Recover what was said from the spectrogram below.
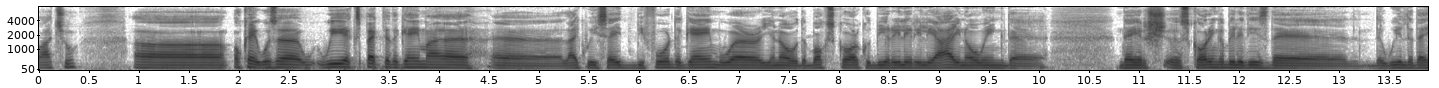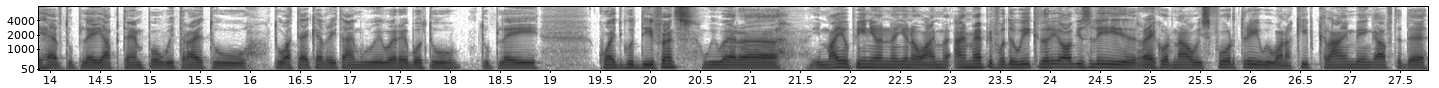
ačiū. Uh, okay, was a we expected a game uh, uh, like we said before the game where you know the box score could be really really high, knowing the their uh, scoring abilities, the the will that they have to play up tempo. We try to to attack every time we were able to to play quite good defense. We were, uh, in my opinion, you know, I'm I'm happy for the victory. Obviously, the record now is four three. We want to keep climbing after the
